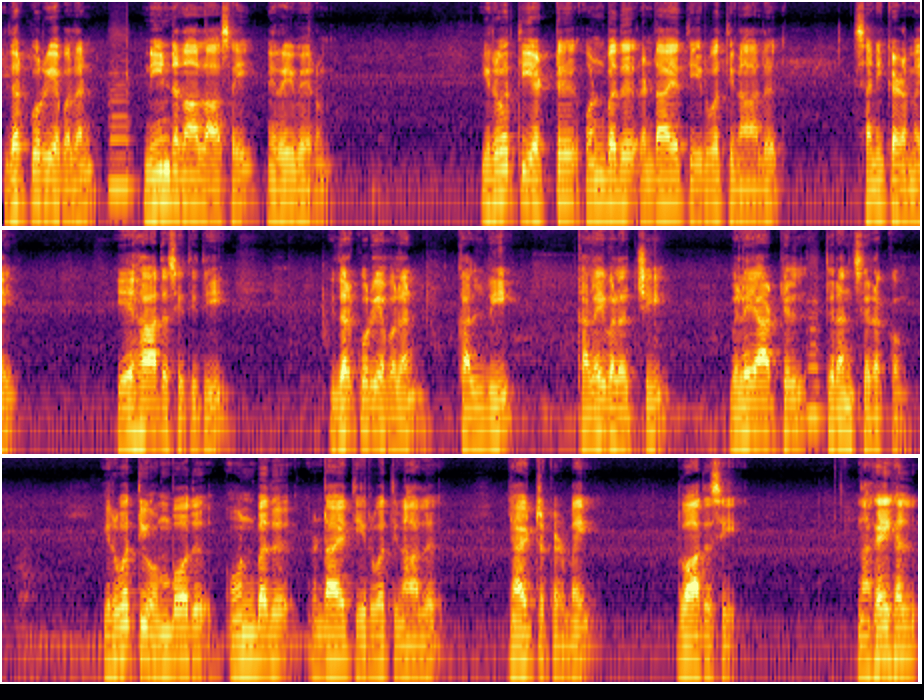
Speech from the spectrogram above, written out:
இதற்குரிய பலன் நீண்ட நாள் ஆசை நிறைவேறும். இருபத்தி எட்டு ஒன்பது ரெண்டாயிரத்தி இருபத்தி நாலு சனிக்கிழமை ஏகாதசி திதி. இதற்குரிய பலன் கல்வி கலை வளர்ச்சி விளையாட்டில் திறன் சிறக்கும். இருபத்தி ஒம்பது ஒன்பது ரெண்டாயிரத்தி இருபத்தி நாலு ஞாயிற்றுக்கிழமை துவாதசி. நகைகள்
